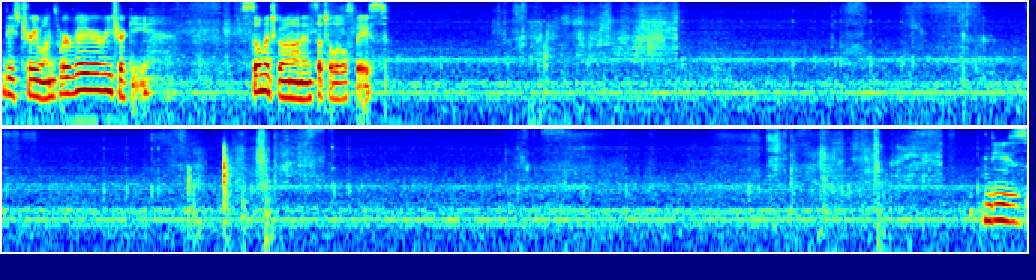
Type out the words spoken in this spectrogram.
These tree ones were very tricky. So much going on in such a little space. These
